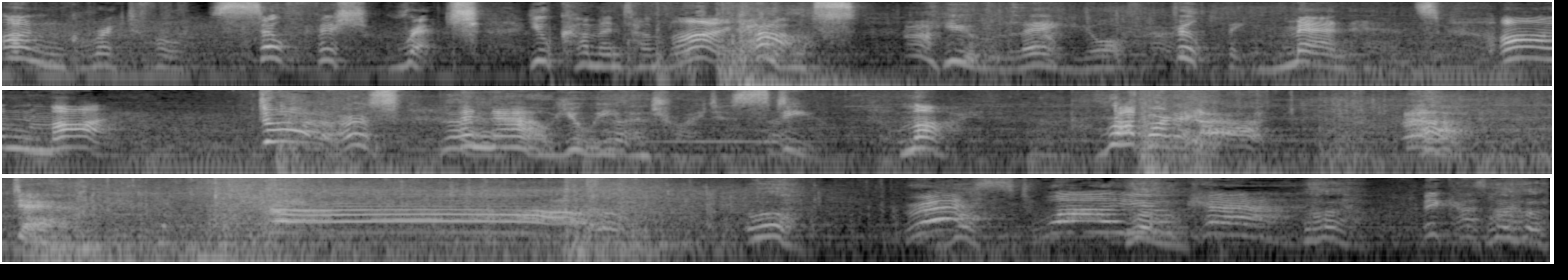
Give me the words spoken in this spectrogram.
ungrateful, selfish wretch! You come into my house! You lay your filthy man hands on my daughters! And now you even try to steal my property! How dare you! Rest while you can! Because I will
